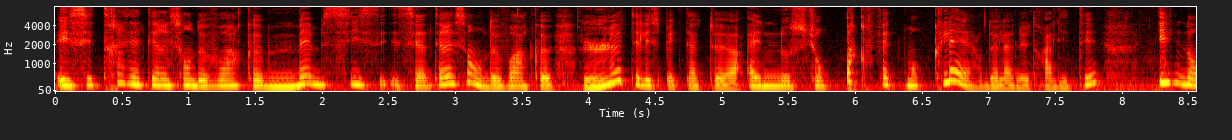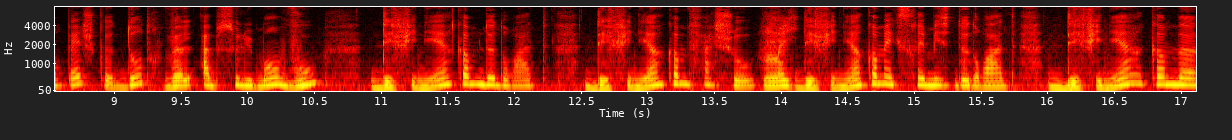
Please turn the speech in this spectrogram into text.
Et c'est très intéressant de voir que même si c'est intéressant de voir que le téléspectateur a une notion parfaitement claire de la neutralité, il n'empêche que d'autres veulent absolument vous définir comme de droite, définir comme facho, Oui. définir comme extrémiste de droite, définir comme euh,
